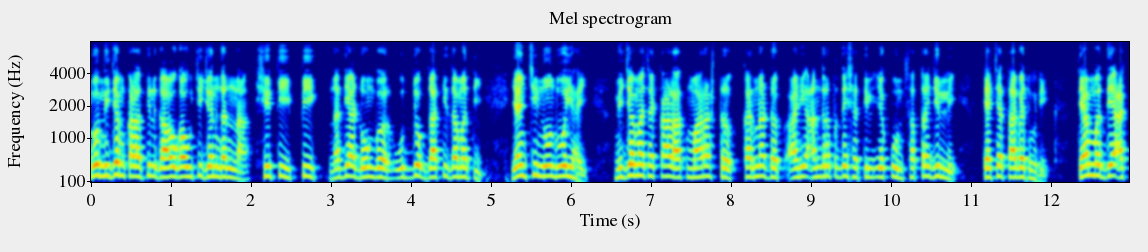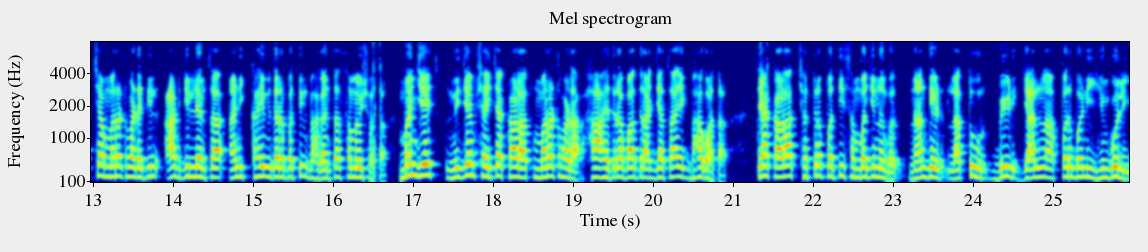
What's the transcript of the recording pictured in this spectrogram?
तो निजाम काळातील गावोगावची जनगणना शेती पीक नद्या डोंगर उद्योग जाती जमाती यांची नोंदवही आहे. निजामाच्या काळात महाराष्ट्र कर्नाटक आणि आंध्र प्रदेशातील एकूण सतरा जिल्हे त्याच्या ताब्यात होते. त्यामध्ये आजच्या मराठवाड्यातील आठ जिल्ह्यांचा आणि काही विदर्भातील भागांचा समावेश होता. म्हणजेच निजामशाहीच्या काळात मराठवाडा हा हैदराबाद राज्याचा एक भाग होता. त्या काळात छत्रपती संभाजीनगर नांदेड लातूर बीड जालना परभणी हिंगोली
